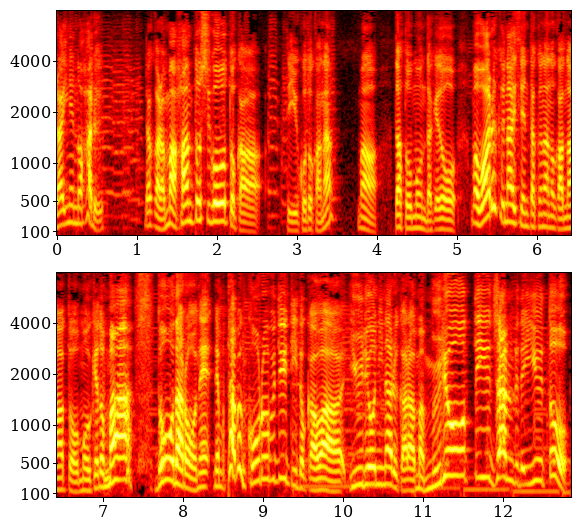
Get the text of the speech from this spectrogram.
来年の春？だからまあ半年後とかっていうことかな？まあ、だと思うんだけど、まあ悪くない選択なのかなと思うけど、まあ、どうだろうね。でも多分コールオブデューティーとかは有料になるから、まあ無料っていうジャンルで言うと、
